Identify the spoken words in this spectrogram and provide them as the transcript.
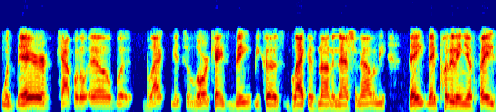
with their capital L, but black gets a lowercase b because black is not a nationality. They they put it in your face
